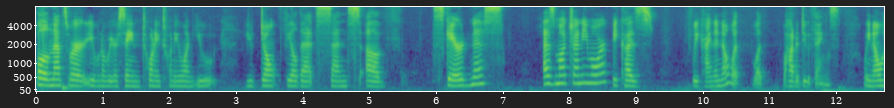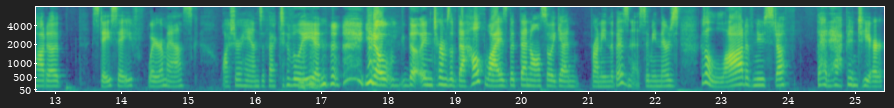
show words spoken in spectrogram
Well, and that's where you know we were saying 2021. You you don't feel that sense of scaredness as much anymore because we kind of know what, what how to do things. We know how to stay safe, wear a mask, wash your hands effectively and you know the in terms of the health wise but then also again running the business. I mean there's there's a lot of new stuff that happened here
